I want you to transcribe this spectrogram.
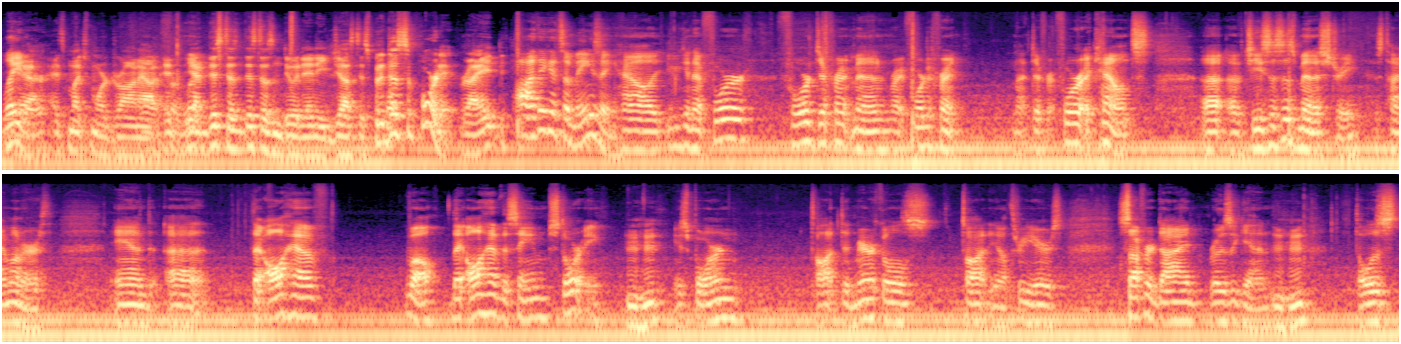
later. Yeah, it's much more drawn out. It, yeah, this does this doesn't do it any justice, but it does support it, right? Oh, I think it's amazing how you can have four four different men, right? Four different, not different, four accounts uh, of Jesus' ministry, his time on earth, and uh, they all have, well, they all have the same story. Mm-hmm. He was born, taught, did miracles, taught, you know, three years, suffered, died, rose again. Mm-hmm. Told his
